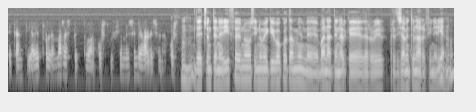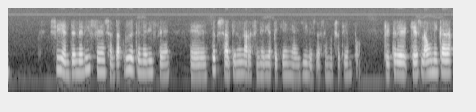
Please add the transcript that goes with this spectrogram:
de, cantidad de problemas respecto a construcciones ilegales en la costa. Uh -huh. De hecho, en Tenerife, no, si no me equivoco, también eh, van a tener que derruir precisamente una refinería, ¿no? Sí, en Tenerife, en Santa Cruz de Tenerife, eh, CEPSA tiene una refinería pequeña allí desde hace mucho tiempo. que cree que es la única,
